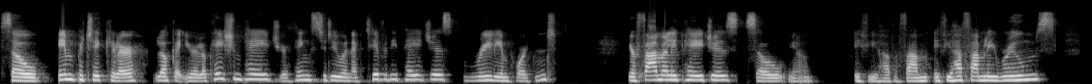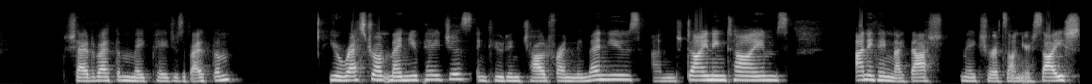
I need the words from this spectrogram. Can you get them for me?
So, in particular, look at your location page, your things to do and activity pages, really important. Your family pages. So, you know, if you have a fam, if you have family rooms, shout about them, make pages about them. Your restaurant menu pages, including child friendly menus and dining times, anything like that, make sure it's on your site.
